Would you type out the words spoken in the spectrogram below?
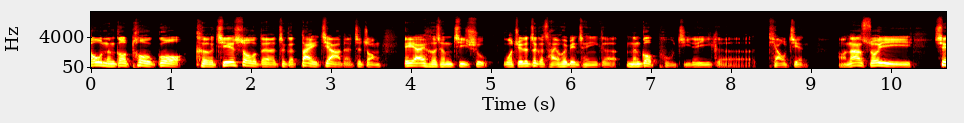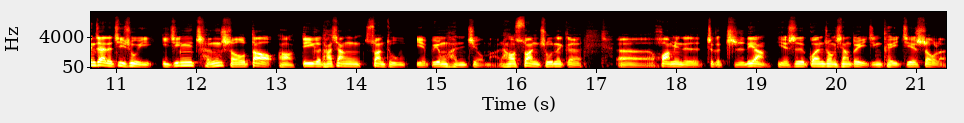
都能够透过可接受的这个代价的这种 AI 合成技术，我觉得这个才会变成一个能够普及的一个条件。哦，那所以现在的技术已已经成熟到啊，第一个它像算图也不用很久嘛，然后算出那个呃画面的这个质量也是观众相对已经可以接受了。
